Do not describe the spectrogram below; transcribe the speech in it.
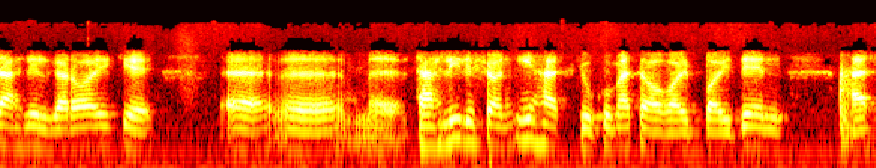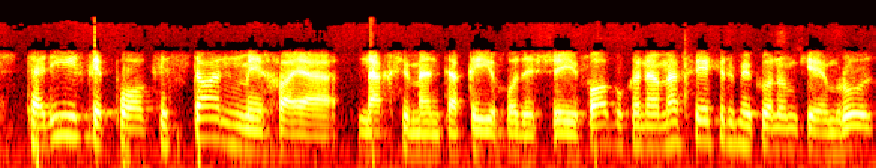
تحلیلگرایی که تحلیلشان این هست که حکومت آقای بایدن از طریق پاکستان می‌خواه نقش منطقه خودش ایفا بکنه. من فکر می‌کنم که امروز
